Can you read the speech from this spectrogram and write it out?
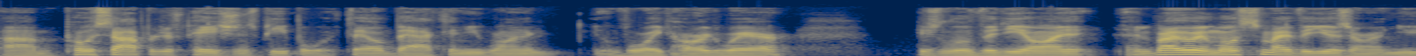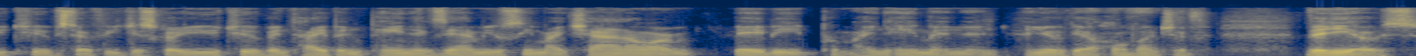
Um, post-operative patients, people with failed back, and you want to avoid hardware. Here's a little video on it. And by the way, most of my videos are on YouTube. So if you just go to YouTube and type in pain exam, you'll see my channel or maybe put my name in and, and you'll get a whole bunch of videos.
